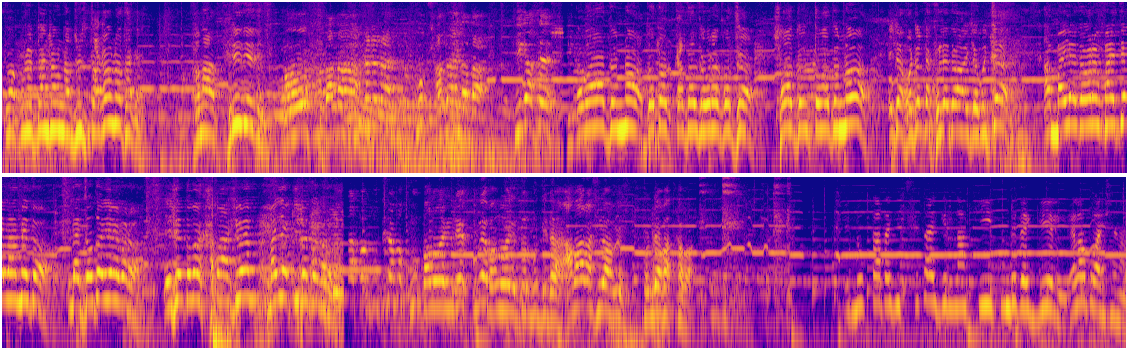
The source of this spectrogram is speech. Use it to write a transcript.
তোমার কোনো টেনশন না যদি টাকাও না থাকে আমার ফ্রি দিয়ে দিন। খুব সাদাই দাদা। ঠিক আছে। তোমার জন্য যত কাঁচাল ঝগড়া করছে সব জন তোমার জন্য। এটা হোটেলটা খুলে দেওয়া হয়েছে বুঝছে? আর মাইয়া ঝগড়া মাই দিয়ে লাভ নেই তো। এটা যত ইয়ে করো এসে তোমার খাবার আসবেন মাইয়া কি কথা করো? তোর বুদ্ধিটা আমার খুব ভালো লাগলে খুবই ভালো লাগে তোর বুদ্ধিটা। আবার আসিবা হবে সন্ধ্যা ভাত খাবা। এই লোকটাতে কি ছেঁচাই গেল না কি কোনটাতে গেল? এলাও তো আসে না।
